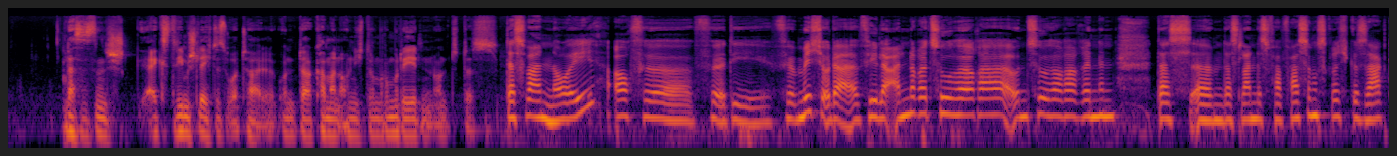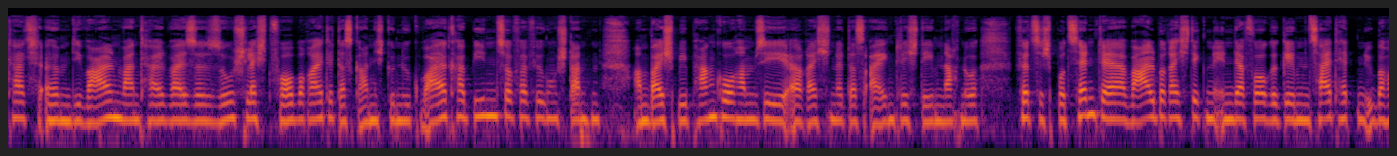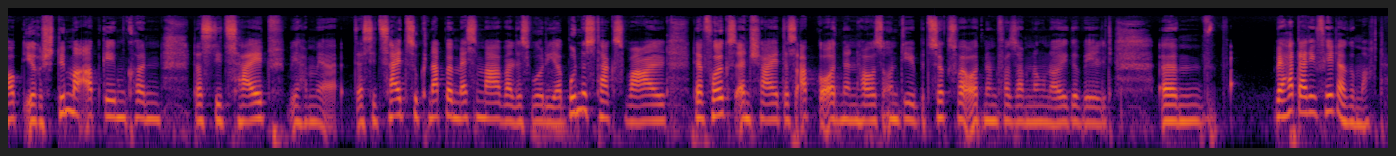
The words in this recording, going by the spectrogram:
das ist ein extrem schlechtes Urteil und da kann man auch nicht drum reden und das. Das war neu, auch für, für die, für mich oder viele andere Zuhörer und Zuhörerinnen, dass ähm, das Landesverfassungsgericht gesagt hat, ähm, die Wahlen waren teilweise so schlecht vorbereitet, dass gar nicht genug Wahlkabinen zur Verfügung standen. Am Beispiel Pankow haben sie errechnet, dass eigentlich demnach nur 40 Prozent der Wahlberechtigten in der vorgegebenen Zeit hätten überhaupt ihre Stimme abgeben können, dass die Zeit wir haben ja, dass die Zeit zu knapp bemessen war, weil es wurde ja Bundestagswahl, der Volksentscheid, das Abgeordnetenhaus und die Bezirksverordnetenversammlung neu gewählt. Ähm, wer hat da die Fehler gemacht?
